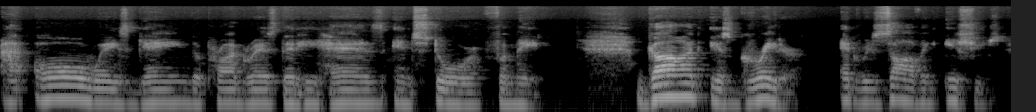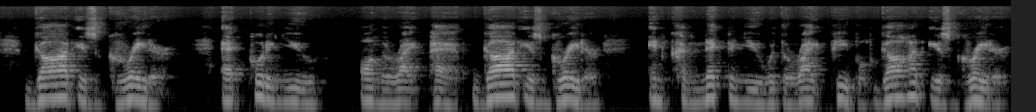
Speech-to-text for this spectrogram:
I always gain the progress that He has in store for me. God is greater at resolving issues. God is greater at putting you on the right path. God is greater in connecting you with the right people. God is greater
